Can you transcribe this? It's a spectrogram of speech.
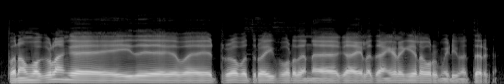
இப்போ நம்ம பக்கம்லாம் அங்கே இது எட்டு ரூபா பத்து ரூபாய்க்கு போகிறது என்ன காயில் தேங்காயில் கீழே ஒரு மீடியமாக தான் இருக்கும்.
